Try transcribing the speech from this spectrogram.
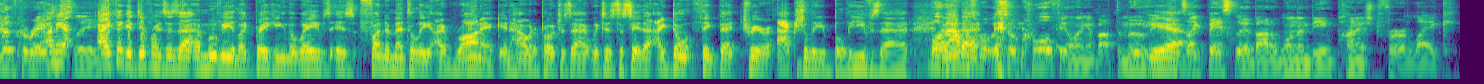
Live courageously. I mean, I think a difference is that a movie like Breaking the Waves is fundamentally ironic in how it approaches that, which is to say that I don't think that Trier actually believes that. well, mean, that was what was so cruel feeling about the movie. Yeah. It's like basically about a woman being punished for like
